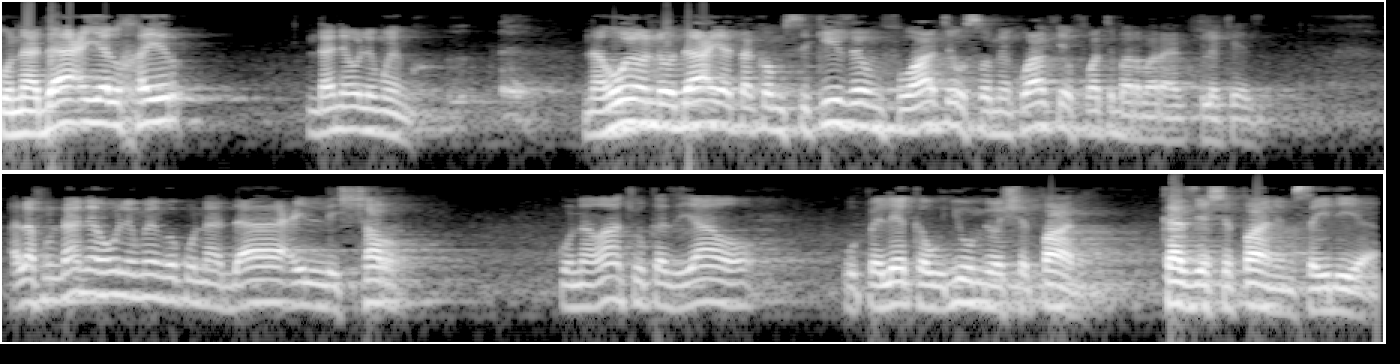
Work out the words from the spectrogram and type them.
Kuna da'i alkhair ndani ya ulimwengu. Na huyo ndo dai atakomsikize umfuate usome kwake ufuate barabara yake kuelekeza. Alafu ndani ya ulimwengu kuna dai lishar kuna watu kazi yao upeleka ujumbe wa shetani kazi ya shetani msaidia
